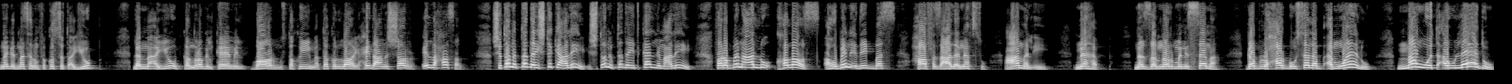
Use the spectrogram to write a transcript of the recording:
نجد مثلا في قصة أيوب لما أيوب كان راجل كامل بار مستقيم يتقي الله يحيد عن الشر إيه اللي حصل؟ الشيطان ابتدى يشتكي عليه الشيطان ابتدى يتكلم عليه. فربنا قال له خلاص أهو بين إيديك بس حافظ على نفسه. عمل إيه؟ نهب. نزل نار من السماء. جاب له حرب وسلب أمواله. موت أولاده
